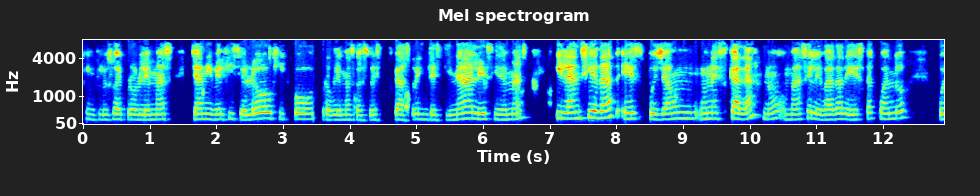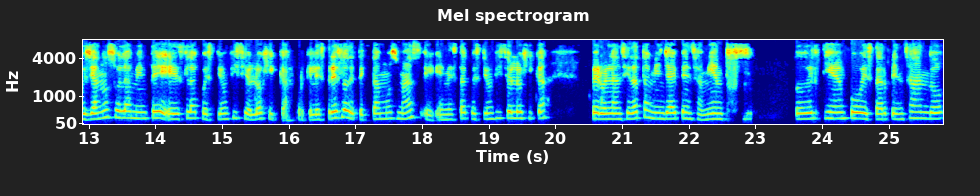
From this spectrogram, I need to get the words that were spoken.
que incluso hay problemas ya a nivel fisiológico, problemas gastrointestinales y demás. Y la ansiedad es pues ya una escala, ¿no? Más elevada de esta cuando pues ya no solamente es la cuestión fisiológica, porque el estrés lo detectamos más eh, en esta cuestión fisiológica, pero en la ansiedad también ya hay pensamientos. Todo el tiempo estar pensando,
